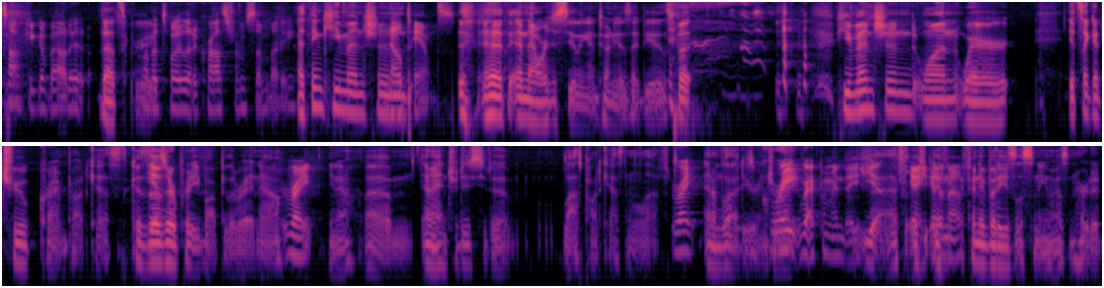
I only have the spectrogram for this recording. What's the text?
talking about it That's great. on a toilet across from somebody. I think he mentioned No pants. and now we're just stealing Antonio's ideas. But he mentioned one where it's like a true crime podcast because those are pretty popular right now. Right, You know, um, and I introduced you to last podcast on the left, right. and I'm glad It's you're enjoying. great recommendation. Yeah, if, Can't if, get if, enough. if anybody's listening who hasn't heard it,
